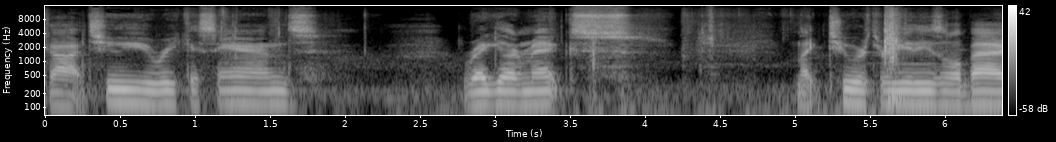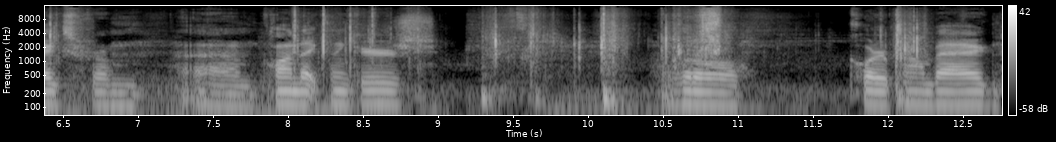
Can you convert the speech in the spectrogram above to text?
Got two Eureka Sands regular mix. Like two or three of these little bags from um, Klondike Klinkers little quarter pound bag.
